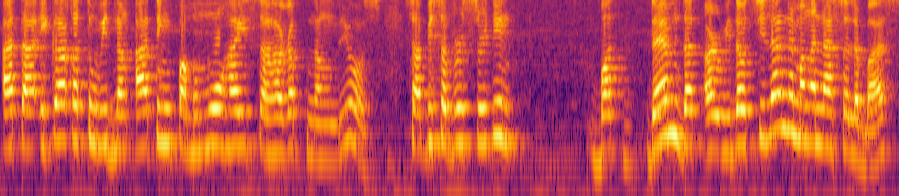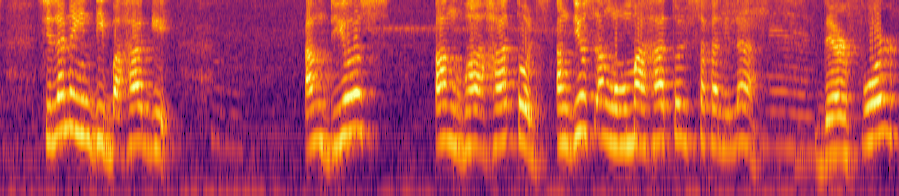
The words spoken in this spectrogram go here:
at ah, ikakatuwid ng ating pamumuhay sa harap ng Diyos. Sabi sa verse 13, But them that are without, sila na mga nasa labas, sila na hindi bahagi. Ang Diyos ang hahatol. Ang Diyos ang humahatol sa kanila. Therefore,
